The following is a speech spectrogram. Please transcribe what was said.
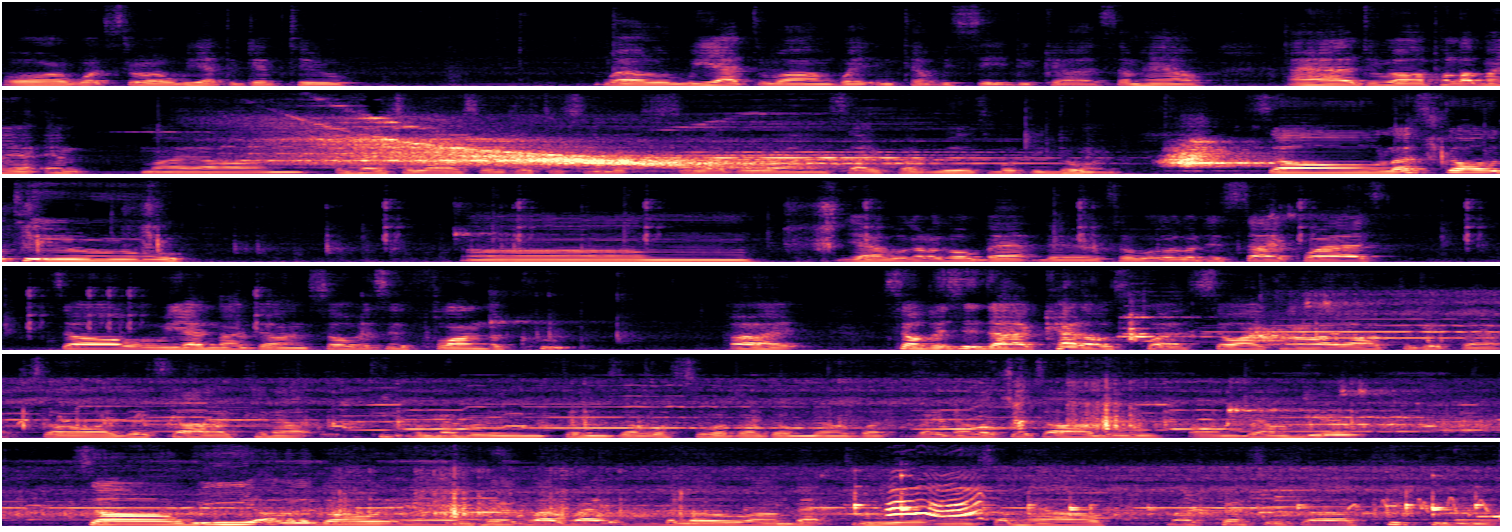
or whatsoever we have to get to well, we had to um, wait until we see because somehow I had to uh, pull up my uh, my um, adventure last year just to see what whatever um, side quest we are supposed to be doing. So let's go to um yeah we're gonna go back there. So we're gonna go to side quest. So we have not done. So this is Flung the Coop. Alright. So this is uh, Kettle's quest, so I kind of like uh, forget that. So I just uh, cannot keep remembering things uh, whatsoever I don't know. But right now, let's just uh, move um, down here. So we are gonna go and paraglide right below um, back to here, and somehow my precious uh, cuccos.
